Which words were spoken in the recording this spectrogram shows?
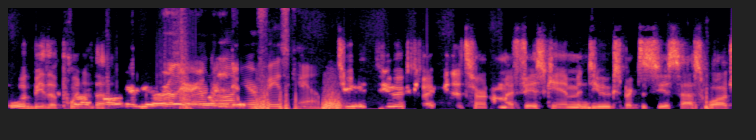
What would be the point of that? told you to earlier. You Turn on your face cam. Do you, do you expect me to turn on my face cam and do you expect to see a Sasquatch?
